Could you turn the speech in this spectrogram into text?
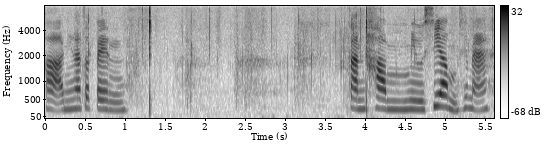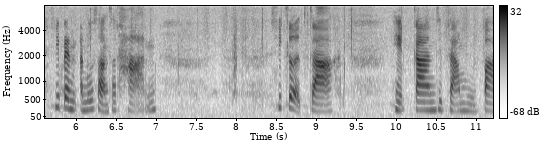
ค่ะ อันนี้น่าจะเป็น การทำมิวเซียมใช่ไหมที่เป็นอนุสรณ์สถาน ที่เกิดจากเหตุการณ์ 13 หมูป่า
